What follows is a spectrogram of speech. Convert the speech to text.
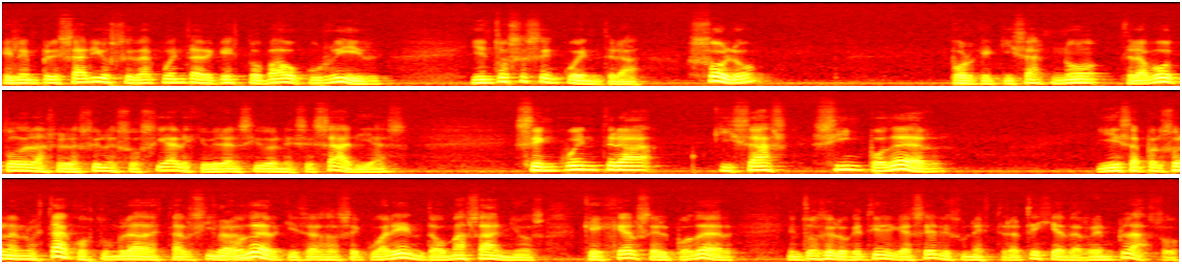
el empresario se da cuenta de que esto va a ocurrir y entonces se encuentra solo, porque quizás no trabó todas las relaciones sociales que hubieran sido necesarias, se encuentra quizás sin poder, y esa persona no está acostumbrada a estar sin poder, quizás hace 40 o más años que ejerce el poder, entonces lo que tiene que hacer es una estrategia de reemplazo.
